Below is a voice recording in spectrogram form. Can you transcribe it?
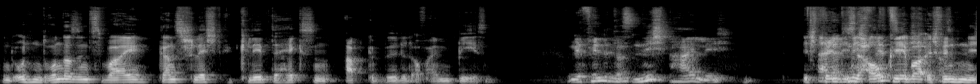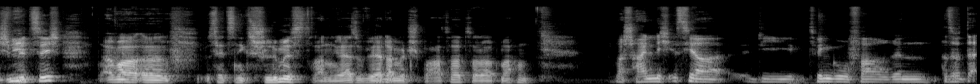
Und unten drunter sind zwei ganz schlecht geklebte Hexen abgebildet auf einem Besen. Und ihr findet das nicht peinlich? Ich Äh, finde diese nicht Aufkleber, witzig. ich finde ihn nicht witzig, aber äh, ist jetzt nichts Schlimmes dran. Gell? Also wer damit Spaß hat, soll das machen. Wahrscheinlich ist ja die Twingo-Fahrerin, also da,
